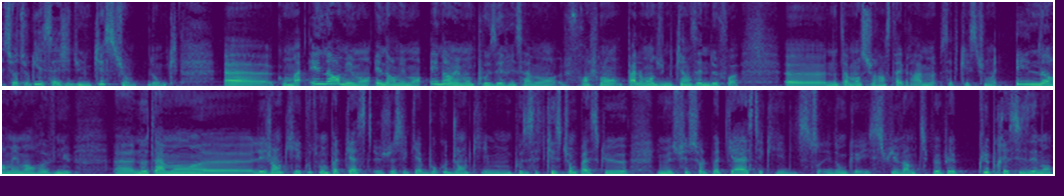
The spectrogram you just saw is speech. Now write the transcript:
Surtout qu'il s'agit d'une question, donc, euh, qu'on m'a énormément, énormément, énormément posée récemment. Franchement, pas loin d'une quinzaine de fois, euh, notamment sur Instagram. Cette question est énormément revenue, euh, notamment les gens qui écoutent mon podcast. Je sais qu'il y a beaucoup de gens qui m'ont posé cette question parce que ils me suivent sur le podcast et qui donc ils suivent un petit peu plus, plus précisément,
